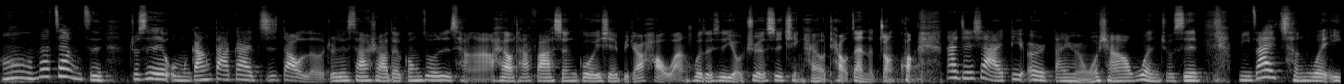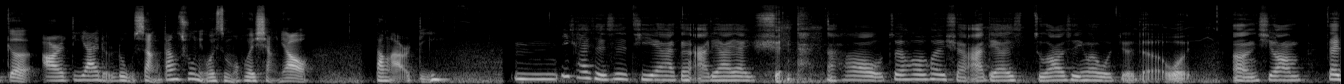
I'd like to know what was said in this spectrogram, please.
哦，那这样子就是我们刚刚大概知道了，就是 Sasha 的工作日常啊，还有他发生过一些比较好玩或者是有趣的事情，还有挑战的状况。那接下来第二单元，我想要问就是你在成为一个 RDI 的路上，当初你为什么会想要当 RD？嗯，一开始是 TI 跟 RDI 在选，然后最后会选 RDI，主要是因为我觉得我嗯希望在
